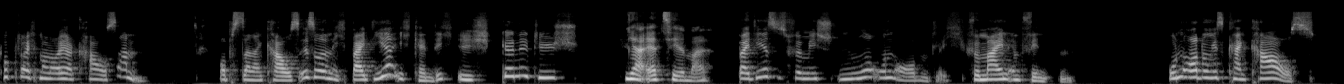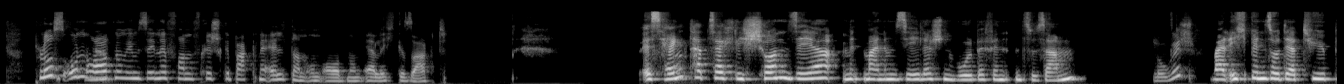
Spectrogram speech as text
guckt euch mal euer Chaos an ob es dann ein Chaos ist oder nicht. Bei dir, ich kenne dich, ich kenne dich. Ja, erzähl mal. Bei dir ist es für mich nur unordentlich, für mein Empfinden. Unordnung ist kein Chaos. Plus Unordnung ja. im Sinne von frisch gebackene Elternunordnung, ehrlich gesagt. Es hängt tatsächlich schon sehr mit meinem seelischen Wohlbefinden zusammen. Logisch. Weil ich bin so der Typ,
